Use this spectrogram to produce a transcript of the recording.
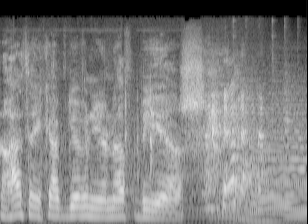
I think I've given you enough BS.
